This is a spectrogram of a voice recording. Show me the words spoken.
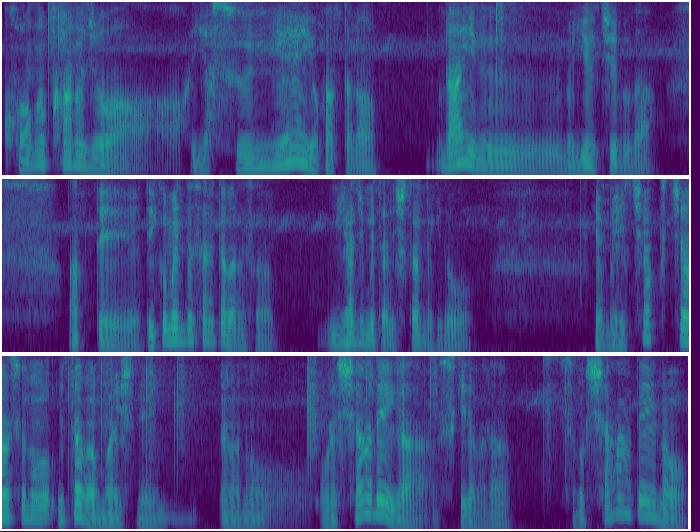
この彼女は、いや、すんげえ良かったな。ライブの YouTube があって、リコメンドされたからさ、見始めたりしたんだけど、いや、めちゃくちゃその歌がうまいしね、あの、俺シャーデーが好きだから、そのシャーデーの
